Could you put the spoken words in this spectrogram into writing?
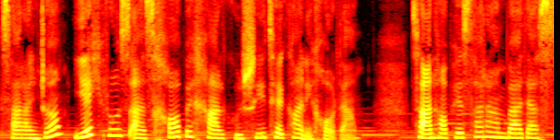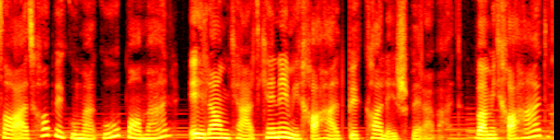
سرانجام یک روز از خواب خرگوشی تکانی خوردم تنها پسرم بعد از ساعتها به گومگو با من اعلام کرد که نمی‌خواهد به کالج برود و می‌خواهد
